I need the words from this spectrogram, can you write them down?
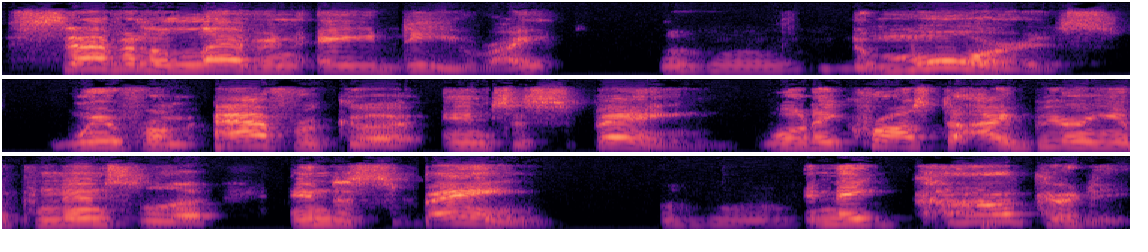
711 AD, right? hmm The Moors went from Africa into Spain. Well, they crossed the Iberian Peninsula into Spain hmm and they conquered it.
